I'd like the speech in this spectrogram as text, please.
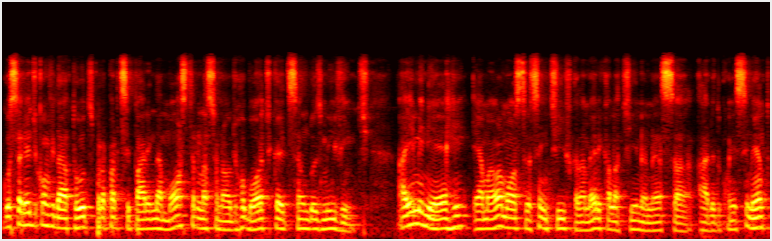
Gostaria de convidar a todos para participarem da Mostra Nacional de Robótica edição 2020. A MNR é a maior mostra científica da América Latina nessa área do conhecimento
